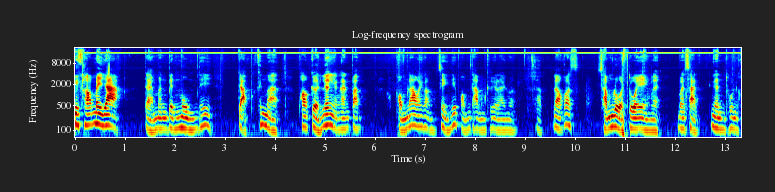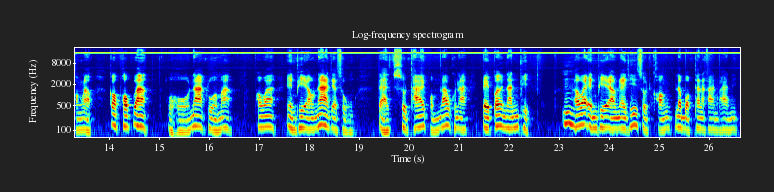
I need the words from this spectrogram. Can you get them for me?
วิเคราะห์ไม่ยาก แต่มันเป็นมุมที่ จับขึ้นมา พอเกิดเรื่องอย่างนั้นปั๊บผมเล่าให้ฟังสิ่งที่ผมทำคืออะไรรู้ไหมครับเราก็สำรวจตัวเองเลย บริษัทเงินทุนของเรา ก็พบว่า โอ้โห น่ากลัวมาก เพราะว่า NPL น่าจะสูง แต่สุดท้ายผมเล่าคุณอาเปเปอร์นั้นผิดอืมเพราะว่า NPL ในที่สุดของระบบธนาคารพาณิชย์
